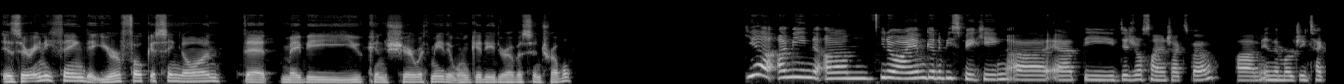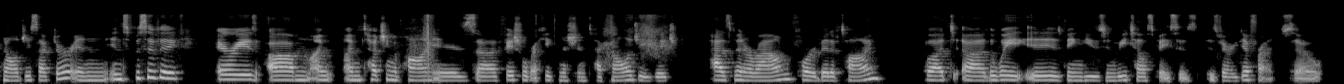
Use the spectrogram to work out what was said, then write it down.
Is there anything that you're focusing on that maybe you can share with me that won't get either of us in trouble? Yeah, I mean, um, you know, I am going to be speaking uh, at the Digital Signage Expo um, in the emerging technology sector, and in specific areas um, I'm, I'm, touching upon is uh, facial recognition technology, which has been around for a bit of time, but uh, the way it is being used in retail spaces is very different. So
